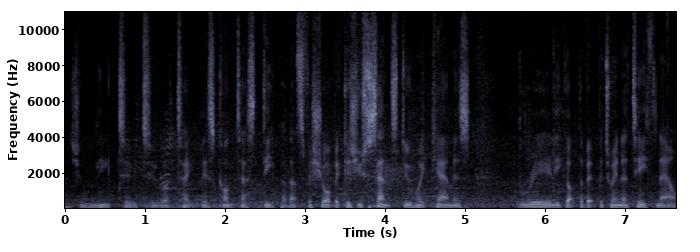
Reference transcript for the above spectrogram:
And you'll need to to uh, take this contest deeper, that's for sure, because you sense Doo Hoi Kem has really got the bit between her teeth now.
